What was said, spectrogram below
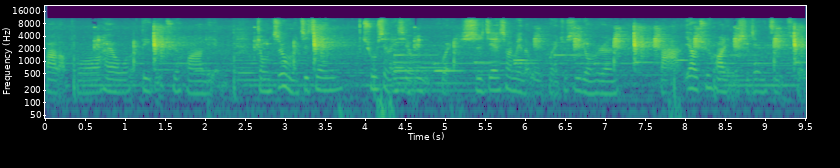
爸老婆还有我弟弟去花莲。总之，我们之间出现了一些误会，时间上面的误会，就是有人把要去花莲的时间记错了。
